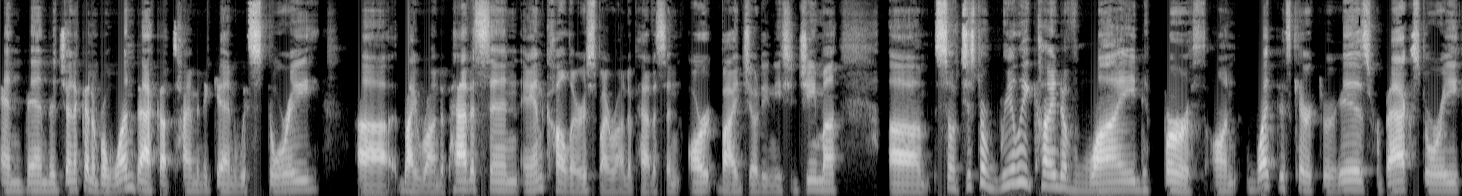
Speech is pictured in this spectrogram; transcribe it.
And then the Jennika number one backup time and again with story uh, by Ronda Pattison and colors by Ronda Pattison, art by Jody Nishijima. Um, so just a really kind of wide berth on what this character is, her backstory,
